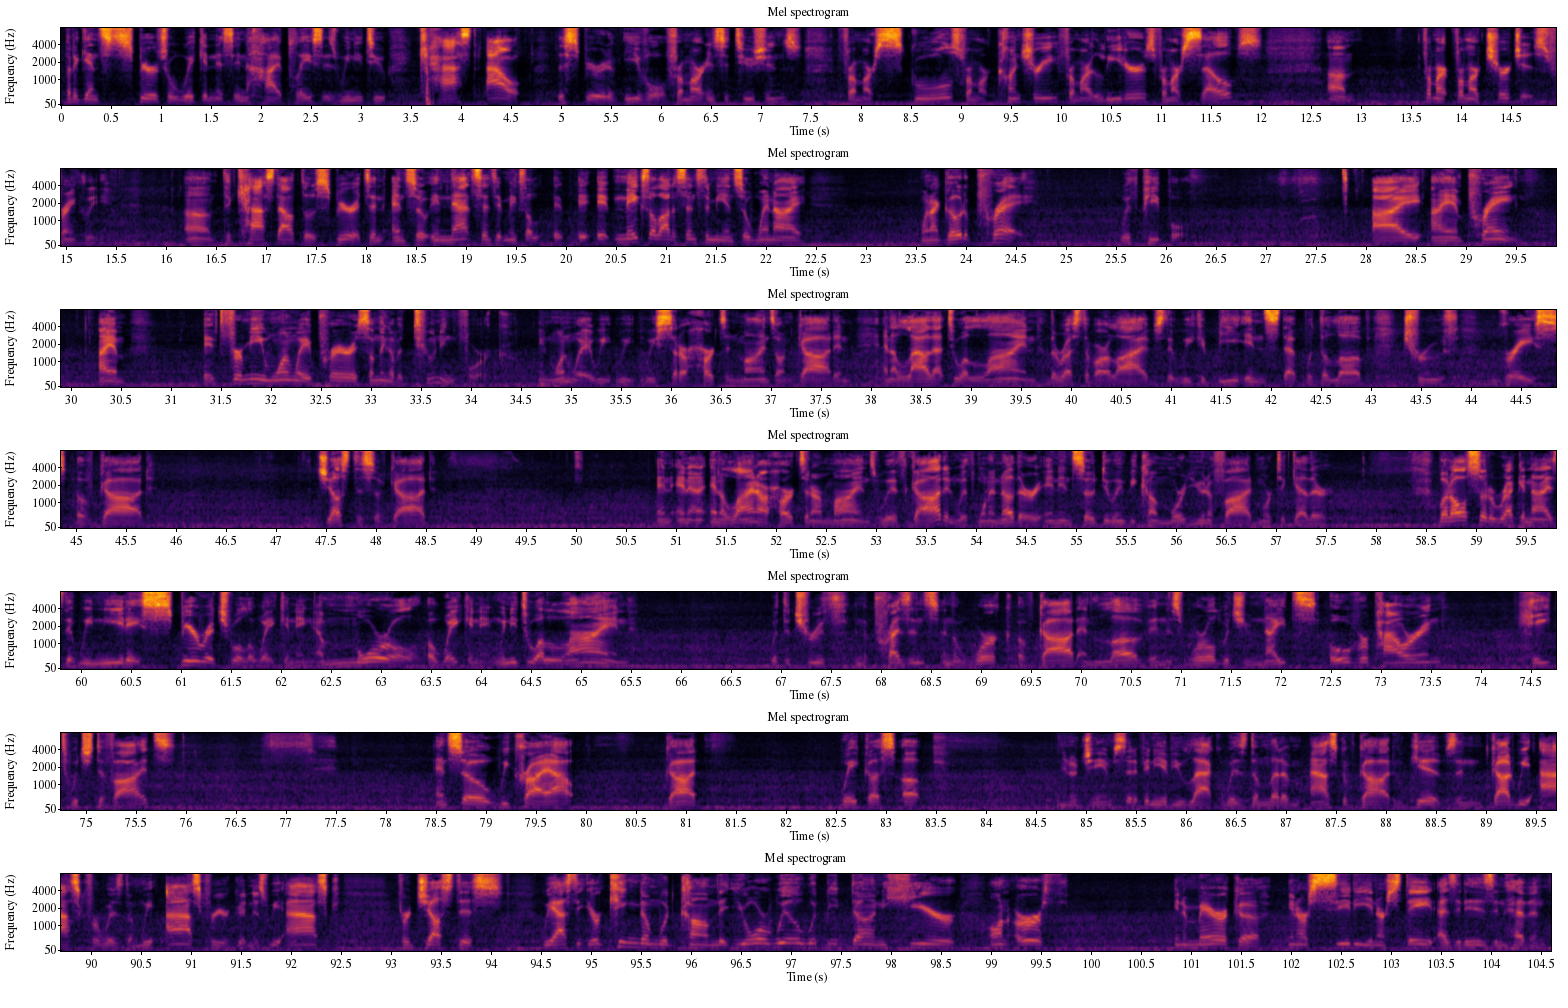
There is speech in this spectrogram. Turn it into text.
but against spiritual wickedness in high places. We need to cast out the spirit of evil from our institutions from our schools from our country from our leaders from ourselves um, from our from our churches frankly um, to cast out those spirits. And and so in that sense it makes a it, it, makes a lot of sense to me. And so when I when I go to pray with people I I am praying. I am it, for me one way prayer is something of a tuning fork in one way. We, we, we set our hearts and minds on god and, and allow that to align the rest of our lives that we could be in step with the love truth grace of god justice of God and, and, and align our hearts and our minds with God and with one another, and in so doing, become more unified, more together. But also to recognize that we need a spiritual awakening, a moral awakening. We need to align with the truth and the presence and the work of God and love in this world which unites, overpowering hate which divides. And so we cry out, God, wake us up. You know, James said, if any of you lack wisdom, let him ask of God who gives. And God, we ask for wisdom. We ask for your goodness. We ask for justice. We ask that your kingdom would come, that your will would be done here on earth, in America, in our city, in our state, as it is in heaven.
